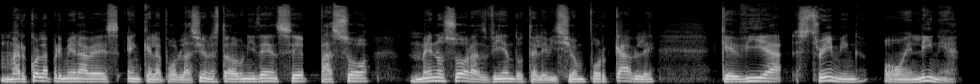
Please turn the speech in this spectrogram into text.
marcó la primera vez en que la población estadounidense pasó menos horas viendo televisión por cable que vía streaming o en línea.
